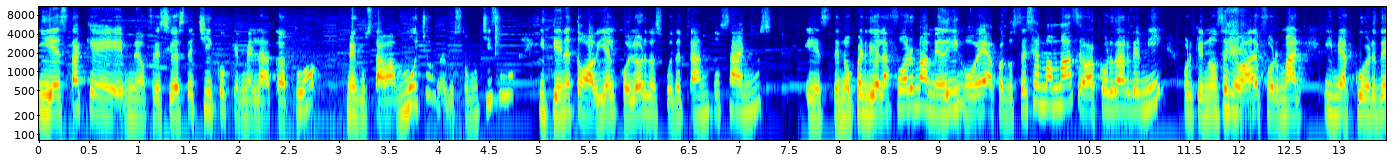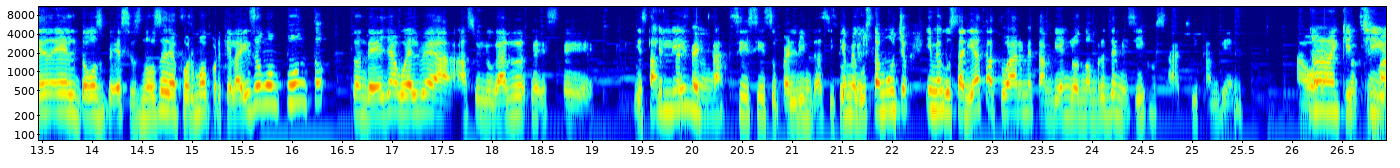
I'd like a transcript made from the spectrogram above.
Y esta que me ofreció este chico que me la tatuó me gustaba mucho, me gustó muchísimo. Y tiene todavía el color después de tantos años. Este, no perdió la forma, me dijo, vea, cuando usted sea mamá se va a acordar de mí porque no se le va a deformar. Y me acordé de él dos veces, no se deformó porque la hizo en un punto donde ella vuelve a, a su lugar este, y está perfecta. Sí, sí, súper linda. Así que me gusta mucho y me gustaría tatuarme también los nombres de mis hijos aquí también. Ahora, Ay, qué chido.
